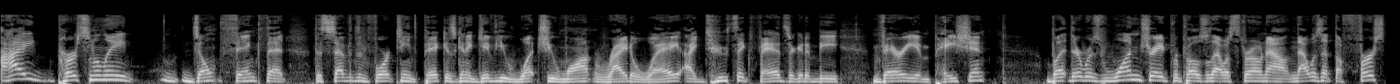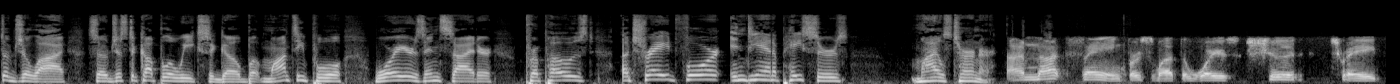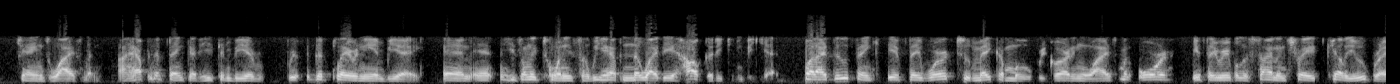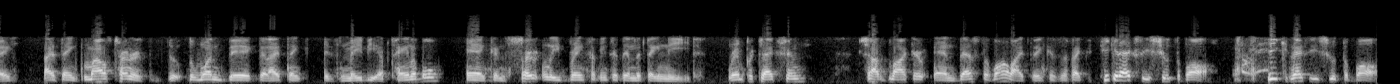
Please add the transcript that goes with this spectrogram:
I personally don't think that the 7th and 14th pick is going to give you what you want right away. I do think fans are going to be very impatient. But there was one trade proposal that was thrown out, and that was at the 1st of July, so just a couple of weeks ago. But Monty Poole, Warriors insider, proposed a trade for Indiana Pacers Myles Turner. I'm not saying, first of all, that the Warriors should trade James Wiseman. I happen to think that he can be a good player in the NBA. And, and he's only 20, so we have no idea how good he can be yet. But I do think if they were to make a move regarding Wiseman, or if they were able to sign and trade Kelly Oubre, I think Myles Turner is the, the one big that I think is maybe obtainable and can certainly bring something to them that they need. Rim protection, shot blocker, and best of all, I think, is the fact he can actually shoot the ball. he can actually shoot the ball.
